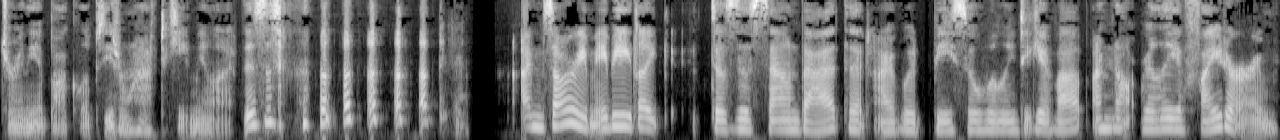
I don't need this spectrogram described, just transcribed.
during the apocalypse. You don't have to keep me alive. This is, I'm sorry. Maybe like, does this sound bad that I would be so willing to give up? I'm not really a fighter. I'm,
